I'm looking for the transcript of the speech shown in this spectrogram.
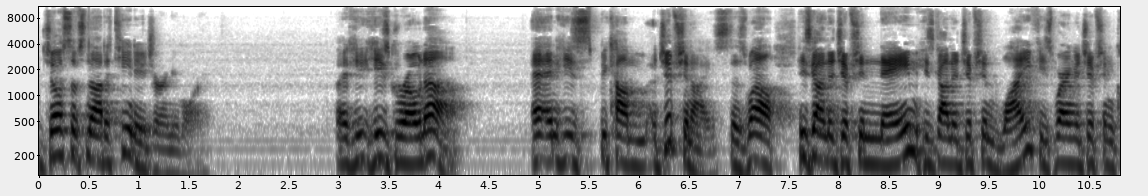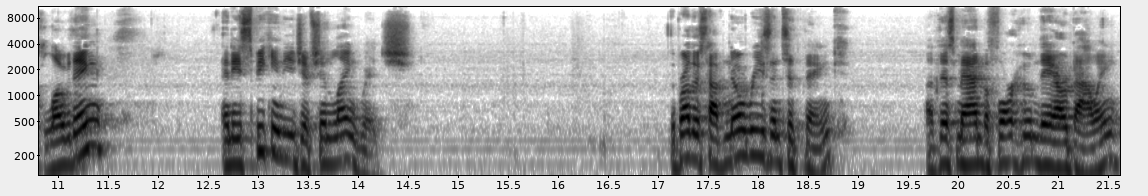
Joseph's not a teenager anymore. Right? He, he's grown up and he's become Egyptianized as well. He's got an Egyptian name. He's got an Egyptian wife. He's wearing Egyptian clothing and he's speaking the Egyptian language. The brothers have no reason to think that this man before whom they are bowing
